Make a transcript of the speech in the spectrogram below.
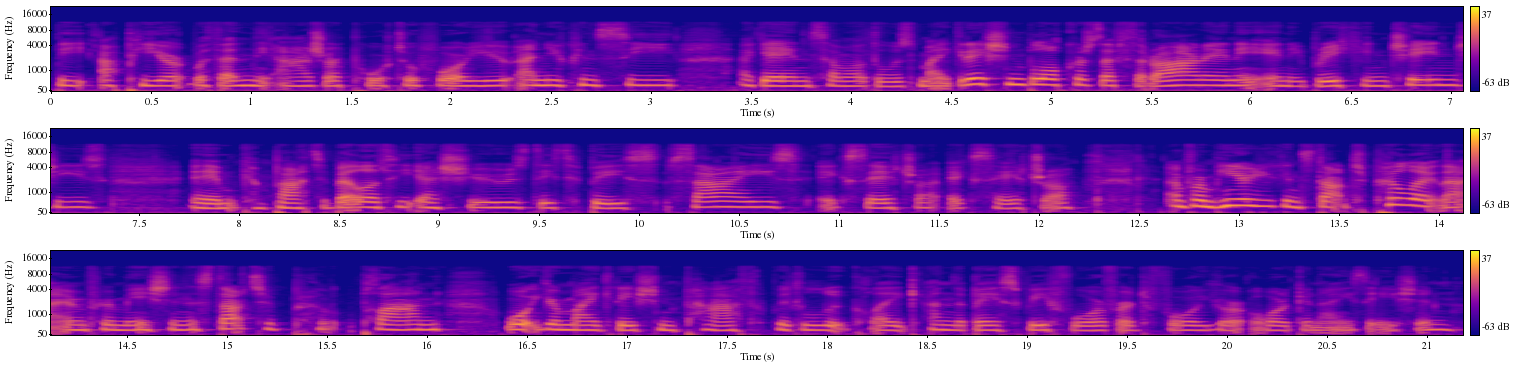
be appear within the Azure portal for you and you can see again some of those migration blockers if there are any, any breaking changes, um, compatibility issues, database size, etc etc. And from here you can start to pull out that information and start to plan what your migration path would look like and the best way forward for your organisation.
